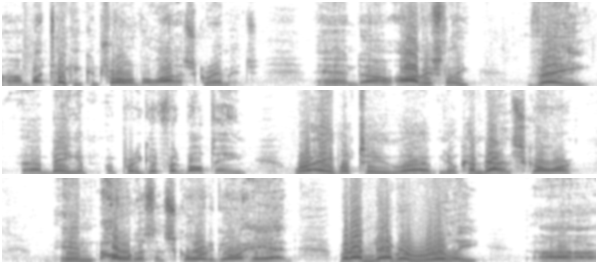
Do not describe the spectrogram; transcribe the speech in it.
um, by taking control of the line of scrimmage. And uh, obviously, they, uh, being a, a pretty good football team, were able to, uh, you know, come down and score and hold us and score to go ahead. But I never really uh,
